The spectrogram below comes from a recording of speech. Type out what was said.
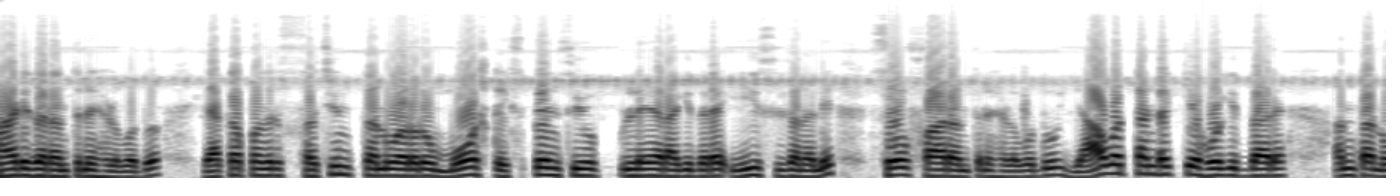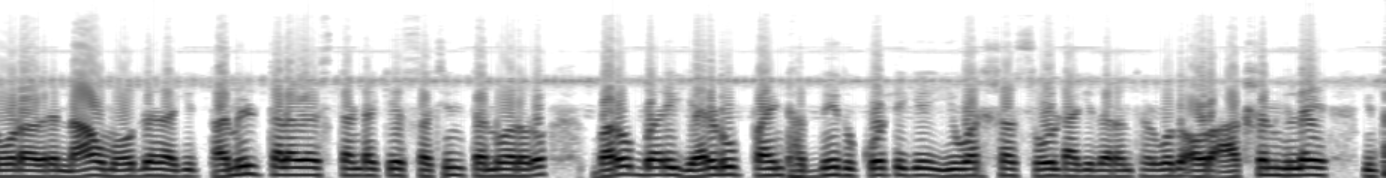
ಮಾಡಿದ್ದಾರೆ ಅಂತಲೇ ಹೇಳ್ಬೋದು. ಯಾಕಪ್ಪ ಅಂದರೆ ಸಚಿನ್ ತನ್ವರ್ ಅವರು ಮೋಸ್ಟ್ ಎಕ್ಸ್ಪೆನ್ಸಿವ್ ಪ್ಲೇಯರ್ ಆಗಿದ್ದಾರೆ ಈ ಸೀಸನಲ್ಲಿ ಸೋ ಫಾರ್ ಅಂತಲೇ ಹೇಳ್ಬೋದು. ಯಾವ ತಂಡಕ್ಕೆ ಹೋಗಿದ್ದಾರೆ ಅಂತ ನೋಡೋದ್ರೆ ನಾವು ಮೊದಲನೇದಾಗಿ ತಮಿಳ್ ತಲವೇಸ್ ತಂಡಕ್ಕೆ ಸಚಿನ್ ತನ್ವರ್ ಅವರು ಬರೋಬ್ಬರಿ ಎರಡು ಪಾಯಿಂಟ್ ಹದಿನೈದು ಕೋಟಿಗೆ ಈ ವರ್ಷ ಸೋಲ್ಡ್ ಆಗಿದ್ದಾರೆ ಅಂತ ಹೇಳ್ಬೋದು. ಅವರು ಆಕ್ಷನ್ಗಳೇ ಇಂಥ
